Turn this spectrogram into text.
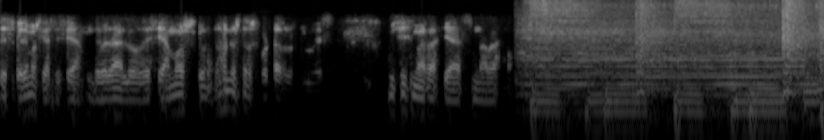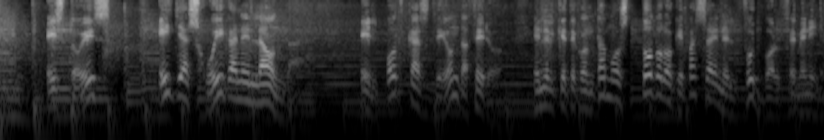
esperemos que así sea, de verdad, lo deseamos con todas nuestras puertas los clubes. Muchísimas gracias, un abrazo. Esto es Ellas juegan en la onda, el podcast de Onda Cero, en el que te contamos todo lo que pasa en el fútbol femenino.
